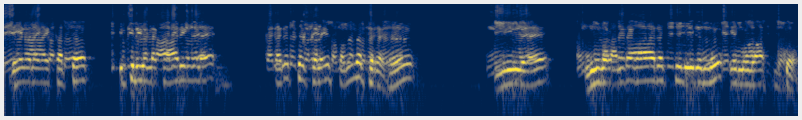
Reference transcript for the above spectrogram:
தேவனாய கர்த்தர் இப்படியுள்ள காரியங்களை கருத்துக்களை சொன்ன பிறகு நீங்க உங்கள் அந்தகாரத்தில் இருந்து என்று வாசித்தோம்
